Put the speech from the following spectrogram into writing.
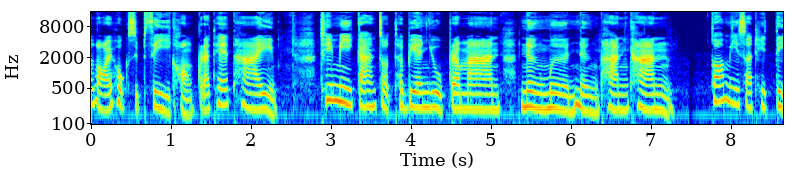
2564 ของประเทศไทย ที่มีการจดทะเบียนอยู่ประมาณ 11,000 คัน ก็มีสถิติ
